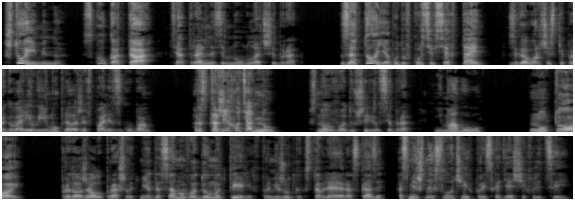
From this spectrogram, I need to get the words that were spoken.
Что именно? Скукота, театрально зевнул младший брат. Зато я буду в курсе всех тайн, заговорчески проговорила ему, приложив палец к губам. Расскажи хоть одну. Снова воодушевился брат. Не могу. Ну, Той! Продолжал упрашивать меня до самого дома Терри, в промежутках вставляя рассказы о смешных случаях, происходящих в лицее.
